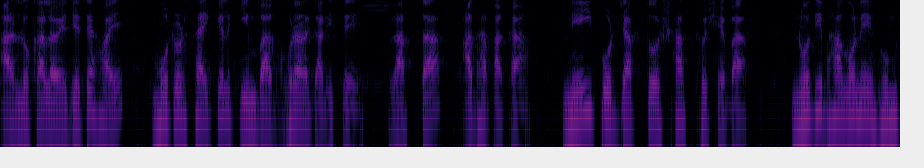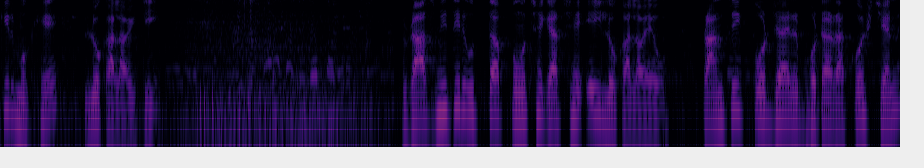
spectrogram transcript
আর লোকালয়ে যেতে হয় মোটরসাইকেল কিংবা ঘোড়ার গাড়িতে। রাস্তা আধা পাকা। নেই পর্যাপ্ত স্বাস্থ্যসেবা। নদী ভাঙনে হুমকির মুখে লোকালয়টি। রাজনীতির উত্তাপ পৌঁছে গেছে এই লোকালয়েও। প্রান্তিক পর্যায়ের ভোটাররা কোশ্চেন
